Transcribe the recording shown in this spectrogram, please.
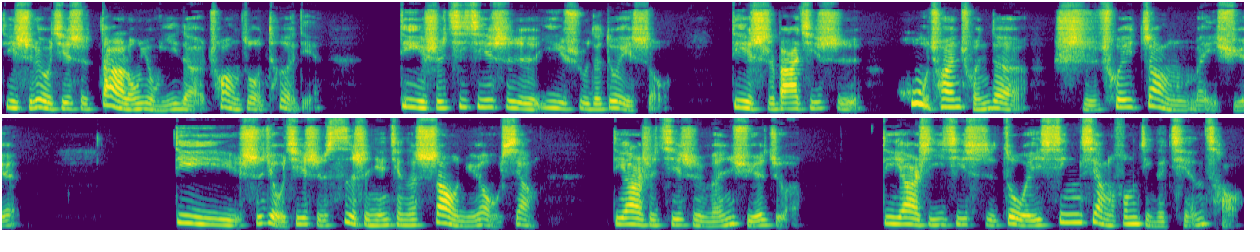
第十六期是大龙泳衣的创作特点，第十七期是艺术的对手，第十八期是户川纯的。史吹藏美学，第十九期是四十年前的少女偶像，第二十期是文学者，第二十一期是作为星象风景的浅草，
